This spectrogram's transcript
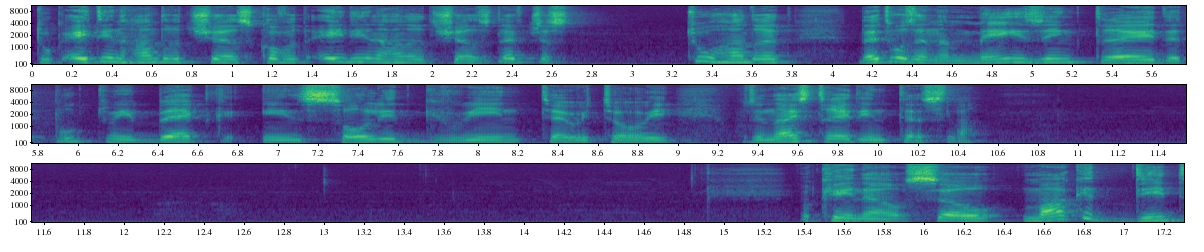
Took 1800 shares, covered 1800 shares, left just 200. That was an amazing trade that put me back in solid green territory. It was a nice trade in Tesla. Okay, now, so market did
